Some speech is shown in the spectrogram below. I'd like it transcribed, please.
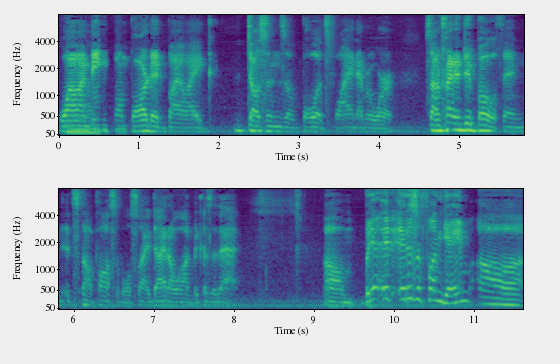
while I'm being bombarded by like dozens of bullets flying everywhere. So I'm trying to do both and it's not possible. So I died a lot because of that. Um, but yeah, it, it is a fun game. Uh,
